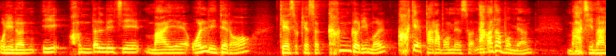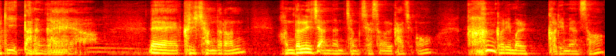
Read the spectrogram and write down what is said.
우리는 이 흔들리지 마의 원리대로 계속해서 큰 그림을 크게 바라보면서 나가다 보면 마지막이 있다는 거예요. 네, 크리스찬들은 흔들리지 않는 정체성을 가지고 큰 그림을 그리면서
